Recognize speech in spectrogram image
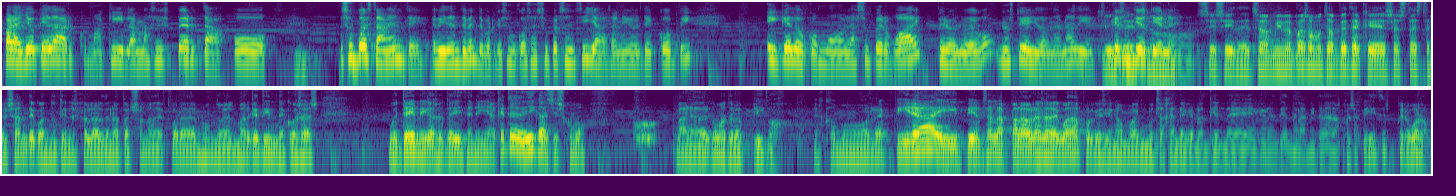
para yo quedar como aquí la más experta o Supuestamente, evidentemente, porque son cosas súper sencillas a nivel de copy y quedo como la super guay, pero luego no estoy ayudando a nadie. Sí, ¿Qué sentido hecho- tiene? Sí, sí, de hecho a mí me pasa muchas veces que es hasta estresante cuando tienes que hablar de una persona de fuera del mundo del marketing, de cosas muy técnicas o te dicen, ¿y a qué te dedicas? Y es como, "Uf, vale, a ver cómo te lo explico. Es como respira y piensa en las palabras adecuadas porque si no pues hay mucha gente que no entiende que no entiende la mitad de las cosas que dices, pero bueno,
